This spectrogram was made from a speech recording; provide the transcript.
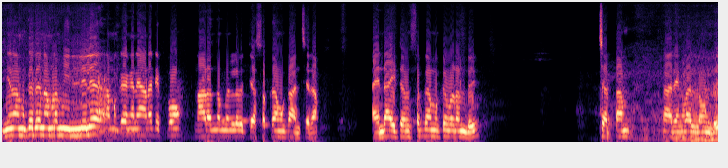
ഇനി നമുക്കിത് നമ്മുടെ മില്ലിൽ നമുക്ക് എങ്ങനെയാണ് ഡിപ്പോ നാടൻ തമ്മിലുള്ള വ്യത്യാസമൊക്കെ നമുക്ക് കാണിച്ചു തരാം അതിന്റെ ഐറ്റംസ് ഒക്കെ നമുക്ക് ഇവിടെ ഉണ്ട്. ചട്ടം കാര്യങ്ങളെല്ലാം ഉണ്ട്.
